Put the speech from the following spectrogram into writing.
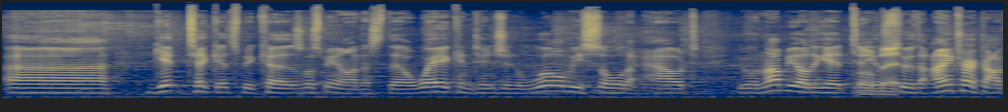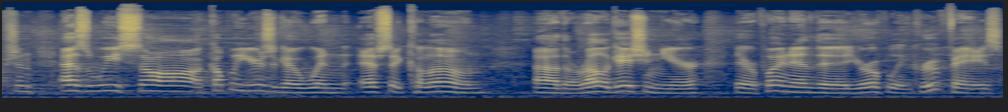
uh, get tickets because let's be honest, the away contingent will be sold out. You will not be able to get tickets through the Eintracht option, as we saw a couple years ago when FC Cologne. Uh, the relegation year, they were playing in the Europa League group phase.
